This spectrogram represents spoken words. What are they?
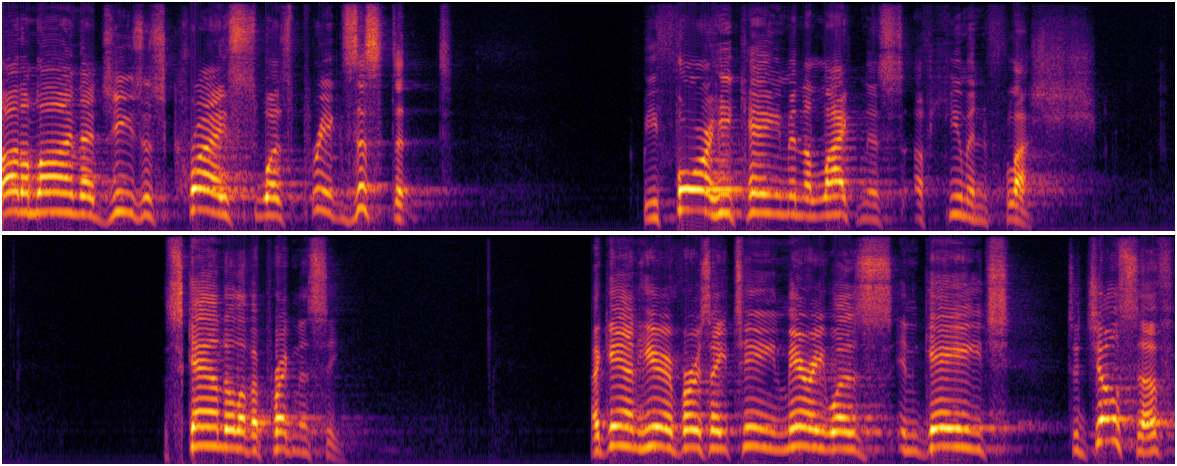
Bottom line that Jesus Christ was pre existent before he came in the likeness of human flesh. The scandal of a pregnancy. Again, here, verse 18 Mary was engaged to Joseph,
